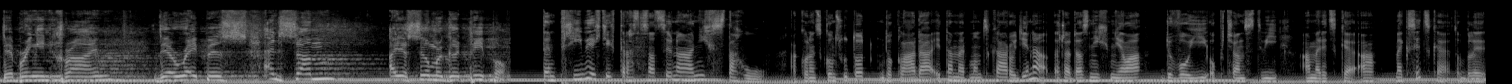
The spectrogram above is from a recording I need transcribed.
they're bringing crime, they're rapists, and some, I assume, are good people. Ten příběh těch transnacionálních vztahů a konec konců to dokládá i ta mermonská rodina. Řada z nich měla dvojí občanství, americké a mexické. To byly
